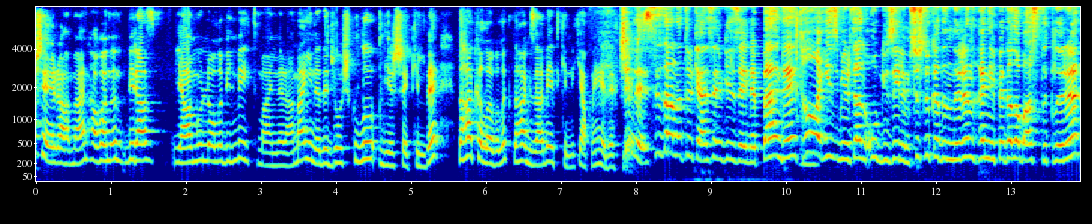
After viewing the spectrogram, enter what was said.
şeye rağmen havanın biraz yağmurlu olabilme ihtimaline rağmen yine de coşkulu bir şekilde daha kalabalık, daha güzel bir etkinlik yapmayı hedefliyoruz. Şimdi siz anlatırken sevgili Zeynep ben de ta İzmir'den o güzelim süslü kadınların hani pedala bastıkları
